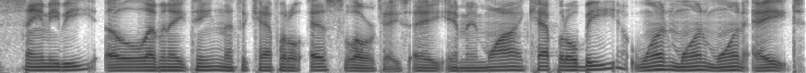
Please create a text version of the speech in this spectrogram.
SammyB1118. That's a capital S, lowercase a, M M Y, capital B, 1118.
